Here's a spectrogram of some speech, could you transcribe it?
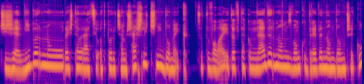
Čiže výbornú reštauráciu odporúčam Šašličný domek co to volá. Je to v takom nádhernom zvonku drevenom domčeku.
